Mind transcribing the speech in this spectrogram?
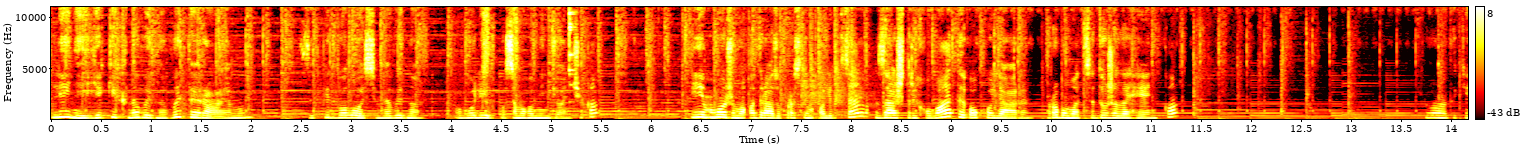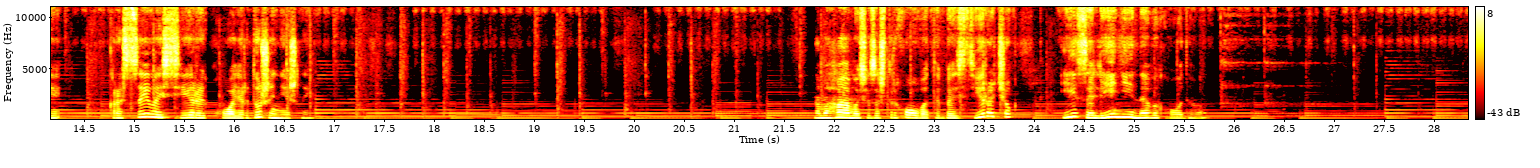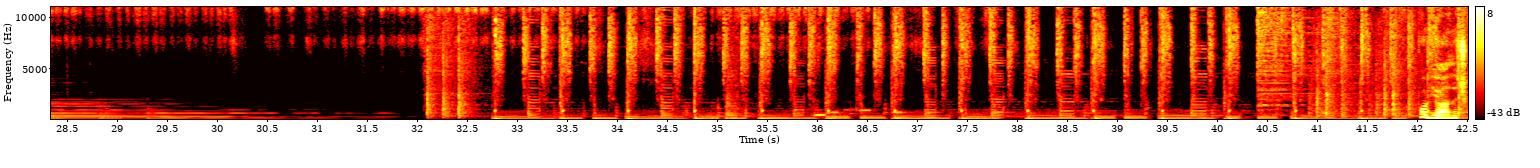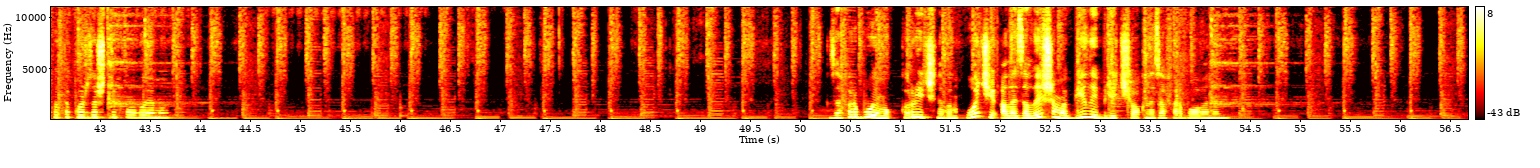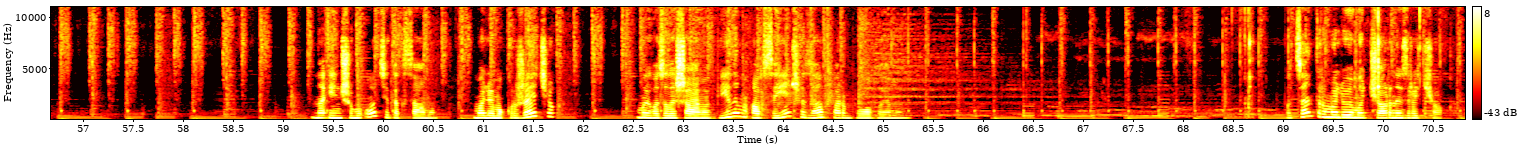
Лінії, яких не видно, витираємо. Під волоссям не видно голівку самого міньйончика. І можемо одразу простим олівцем заштрихувати окуляри. Робимо це дуже легенько. Робимо такий красивий сірий колір, дуже ніжний. Намагаємося заштриховувати без зірочок і за лінії не виходимо. Пов'язочку також заштриховуємо. Зафарбуємо коричневим очі, але залишимо білий блічок незафарбованим. На іншому оці так само малюємо кружечок, ми його залишаємо білим, а все інше зафарбовуємо. По центру малюємо чорний зрачок.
